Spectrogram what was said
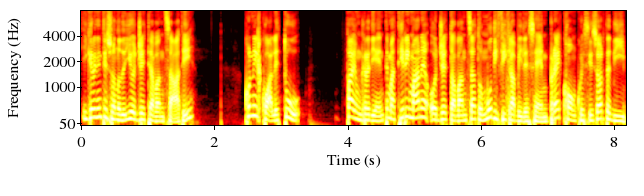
i gradienti sono degli oggetti avanzati con il quale tu fai un gradiente, ma ti rimane oggetto avanzato modificabile sempre con questi sorte di,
